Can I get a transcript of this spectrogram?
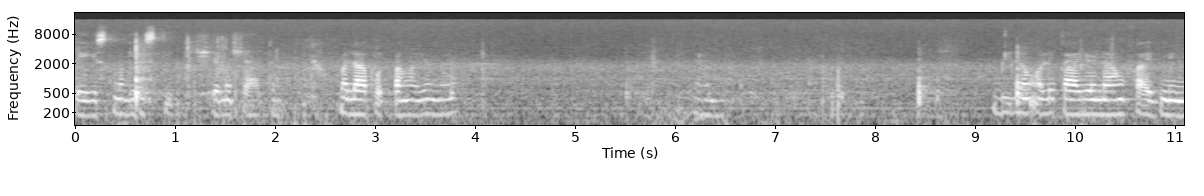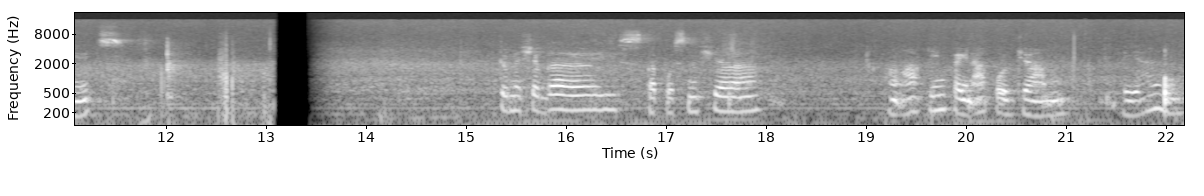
paste. Maging sticky siya masyado malapot pa ngayon ha Ayan. bilang ulit tayo ng 5 minutes. Ito na siya guys. Tapos na siya. Ang aking pineapple jam. Ayan.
